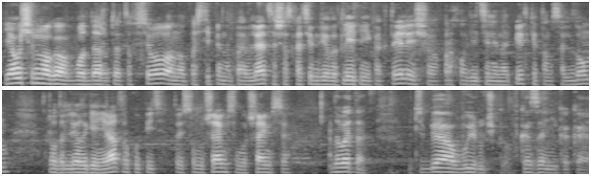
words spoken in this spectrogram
Я очень много, вот даже вот это все, оно постепенно появляется. Сейчас хотим делать летние коктейли еще, прохладительные напитки там со льдом, ледогенератор купить. То есть улучшаемся, улучшаемся. Давай так, у тебя выручка в Казани какая?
